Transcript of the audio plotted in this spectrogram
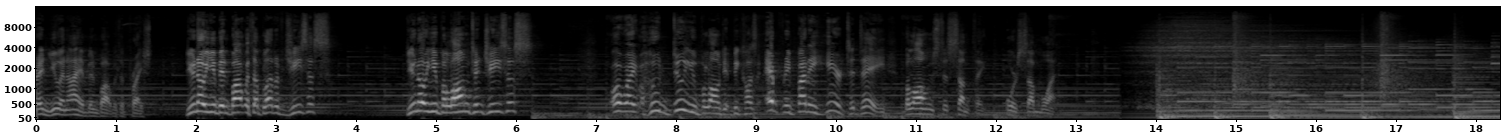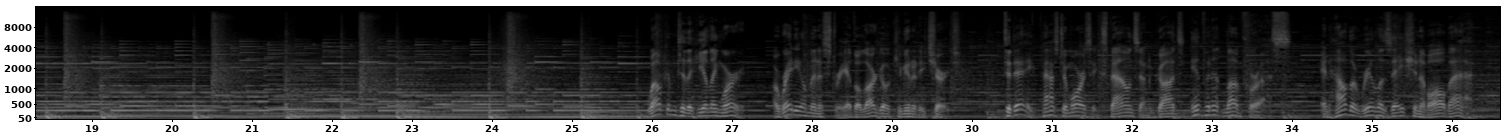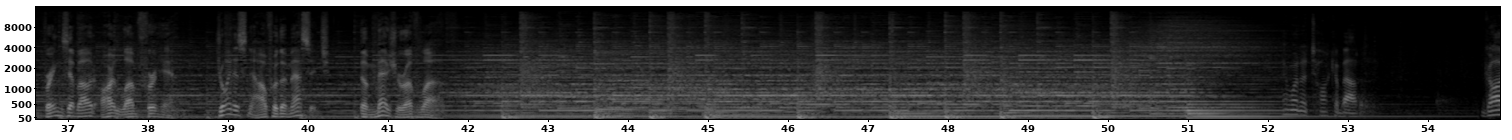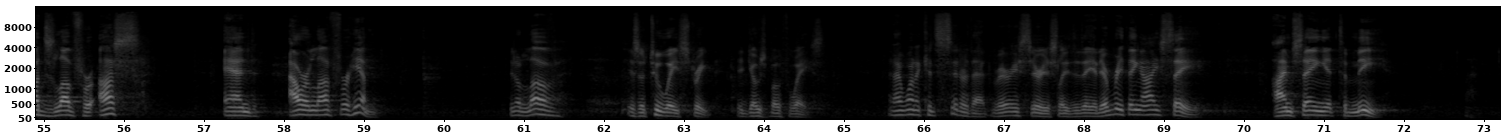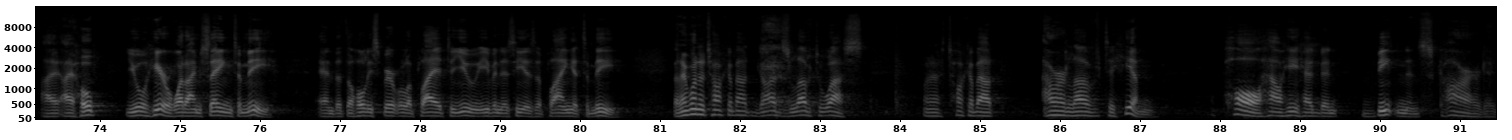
Friend, you and I have been bought with a price. Do you know you've been bought with the blood of Jesus? Do you know you belong to Jesus? All right, who do you belong to? Because everybody here today belongs to something or someone. Welcome to the Healing Word, a radio ministry of the Largo Community Church. Today, Pastor Morris expounds on God's infinite love for us and how the realization of all that brings about our love for Him. Join us now for the message, The Measure of Love. I want to talk about God's love for us and our love for Him. You know, love is a two way street, it goes both ways. And I want to consider that very seriously today. And everything I say, I'm saying it to me. I, I hope you'll hear what I'm saying to me and that the Holy Spirit will apply it to you even as He is applying it to me. But I want to talk about God's love to us. I want to talk about our love to Him. Paul, how he had been beaten and scarred, and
